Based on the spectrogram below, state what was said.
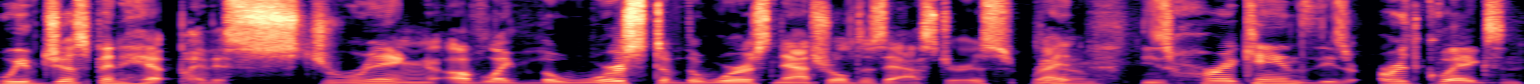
we've just been hit by this string of like the worst of the worst natural disasters right Yeah. these hurricanes these earthquakes and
